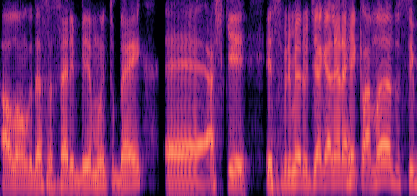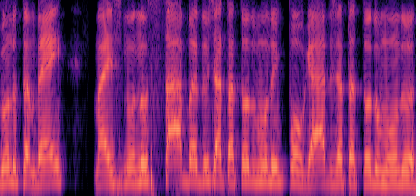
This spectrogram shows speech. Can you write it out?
ao longo dessa Série B muito bem. É, acho que esse primeiro dia a galera reclamando, segundo também, mas no, no sábado já está todo mundo empolgado, já está todo mundo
